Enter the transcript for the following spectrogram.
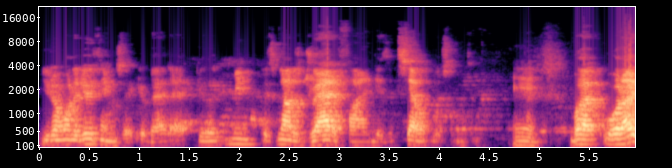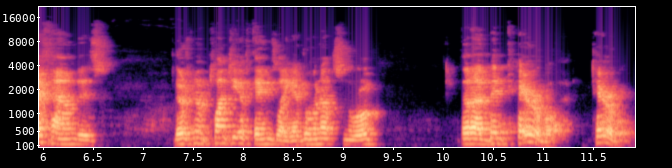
You don't want to do things that you're bad at. You're like, I mean, it's not as gratifying as excelling or something. Mm. But what I found is there's been plenty of things like everyone else in the world that I've been terrible at. Terrible.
